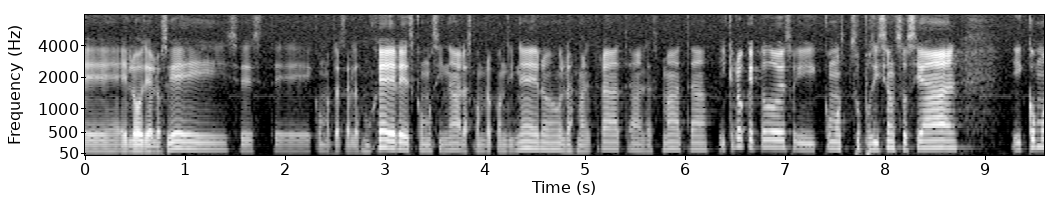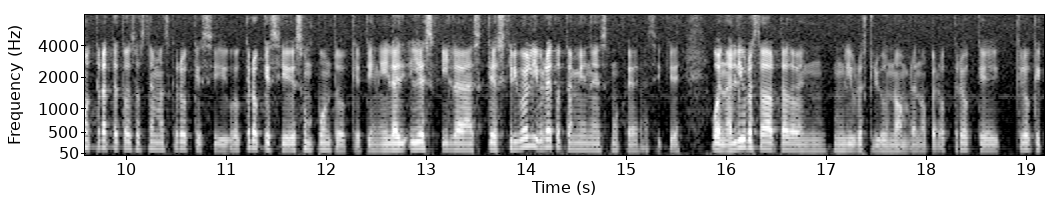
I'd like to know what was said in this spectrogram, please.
eh, el odio a los gays, este, cómo trata a las mujeres, como si nada, las compra con dinero, las maltrata, las mata. Y creo que todo eso, y como su posición social, y cómo trata todos esos temas, creo que sí, creo que sí, es un punto que tiene. Y la, y es- y la que escribió el libreto también es mujer, así que, bueno, el libro está adaptado en un libro, escribió un hombre, ¿no? Pero creo que, creo que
